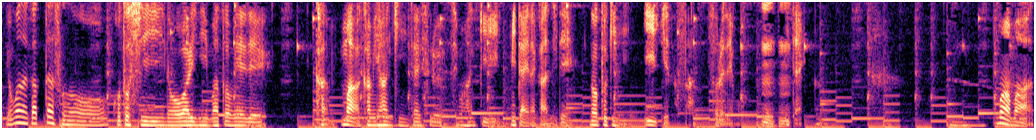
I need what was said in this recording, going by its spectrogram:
読まなかったら、その、今年の終わりにまとめで、か、まあ、上半期に対する下半期みたいな感じで、の時にいいけどさ、それでも、うん、うん。みたいな。うんまあまあ、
